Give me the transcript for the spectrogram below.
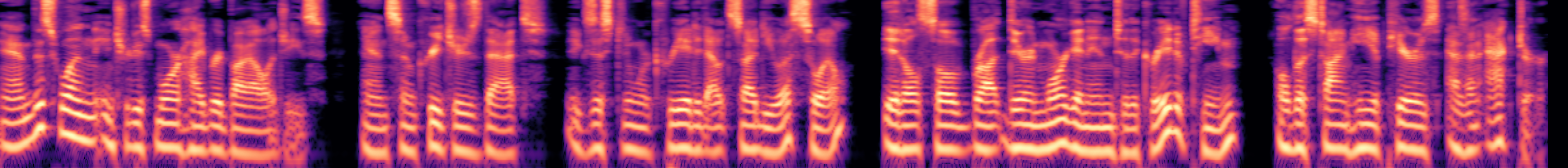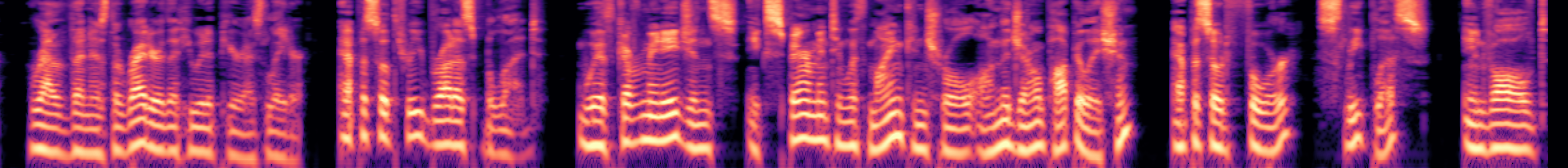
and this one introduced more hybrid biologies and some creatures that existed and were created outside US soil. It also brought Darin Morgan into the creative team, all this time he appears as an actor rather than as the writer that he would appear as later. Episode 3 brought us Blood, with government agents experimenting with mind control on the general population. Episode 4, Sleepless, involved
